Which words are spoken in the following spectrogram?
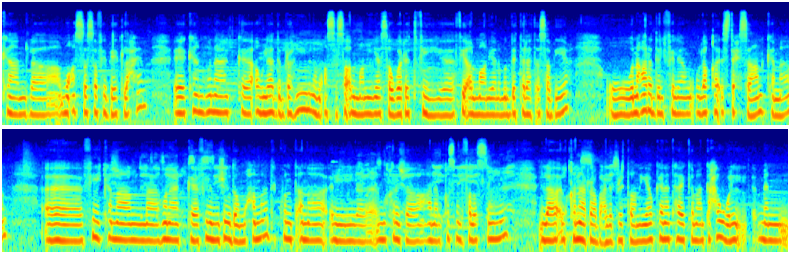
كان لمؤسسة في بيت لحم. كان هناك أولاد إبراهيم لمؤسسة ألمانية صورت في في ألمانيا لمدة ثلاث أسابيع. وانعرض الفيلم ولقى استحسان كمان. في كمان هناك فيلم جودة محمد. كنت أنا المخرجة عن القسم الفلسطيني للقناة الرابعة البريطانية وكانت هاي كمان تحول من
